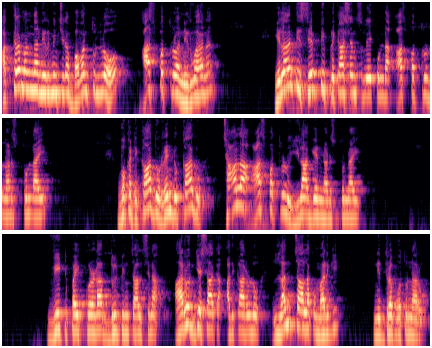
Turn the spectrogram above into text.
అక్రమంగా నిర్మించిన భవంతుల్లో ఆసుపత్రుల నిర్వహణ ఎలాంటి సేఫ్టీ ప్రికాషన్స్ లేకుండా ఆసుపత్రులు నడుస్తున్నాయి? ఒకటి కాదు రెండు కాదు చాలా ఆసుపత్రులు ఇలాగే నడుస్తున్నాయి. వీటిపై కొరడా దుల్పించాల్సిన ఆరోగ్య శాఖ అధికారులు లంచాలకు మరిగి నిద్రపోతున్నారు.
